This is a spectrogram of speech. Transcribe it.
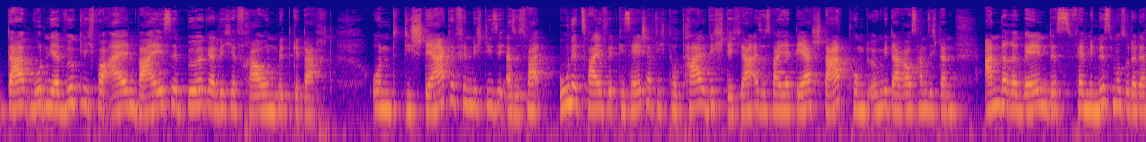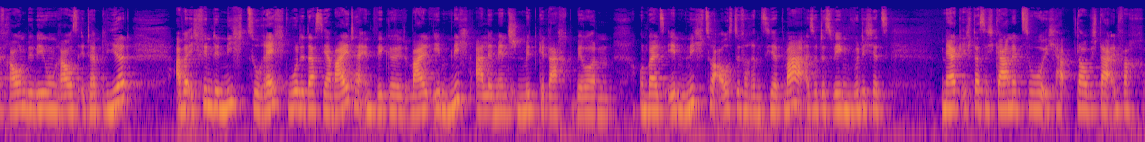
da wurden ja wirklich vor allem weiße bürgerliche Frauen mitgedacht. Und die Stärke, finde ich, die sie, also es war ohne Zweifel gesellschaftlich total wichtig, ja. Also es war ja der Startpunkt irgendwie, daraus haben sich dann andere Wellen des Feminismus oder der Frauenbewegung raus etabliert. Aber ich finde, nicht zu Recht wurde das ja weiterentwickelt, weil eben nicht alle Menschen mitgedacht wurden und weil es eben nicht so ausdifferenziert war. Also deswegen würde ich jetzt, merke ich, dass ich gar nicht so, ich habe, glaube ich, da einfach,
